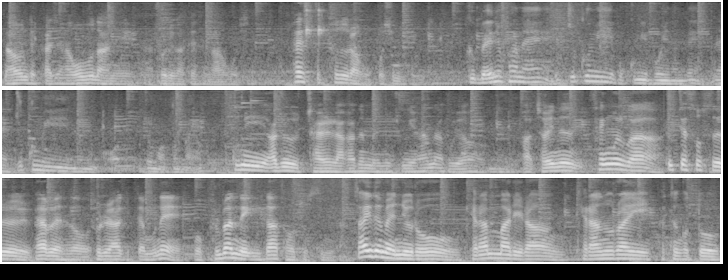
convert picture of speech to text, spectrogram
나온 데까지 한 5분 안에 조리가 돼서 나오고 있습니다. 패스트푸드라고 보시면 됩니다. 그 메뉴판에 쭈꾸미 볶음이 보이는데 네. 쭈꾸미는 어, 좀 어떤가요? 쭈꾸미 아주 잘 나가는 메뉴 중에 하나고요. 음. 아, 저희는 생물과 특제 소스를 배합해서 조리하기 때문에 뭐 불만 내기가 더 좋습니다. 사이드 메뉴로 계란말이랑 계란 후라이 같은 것도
